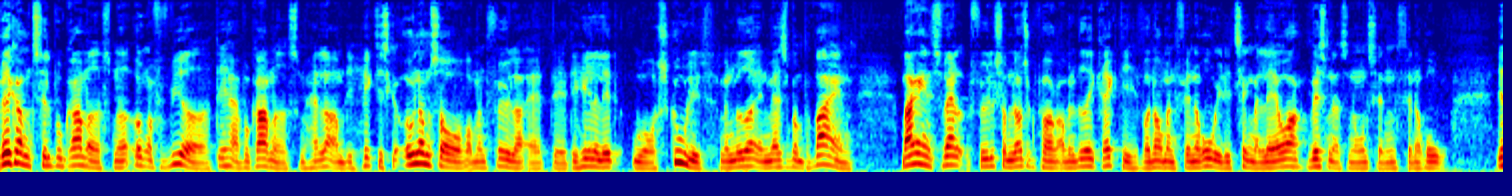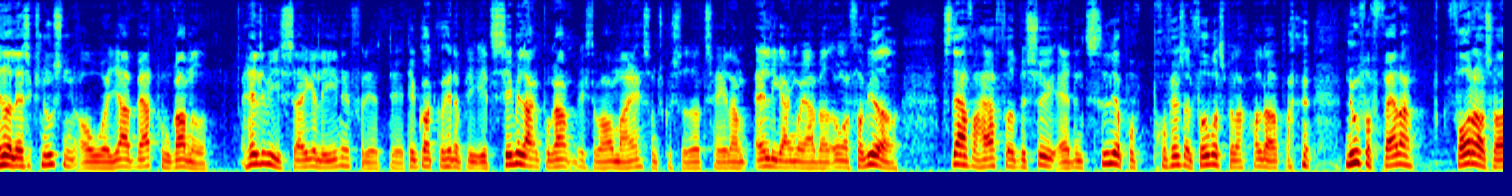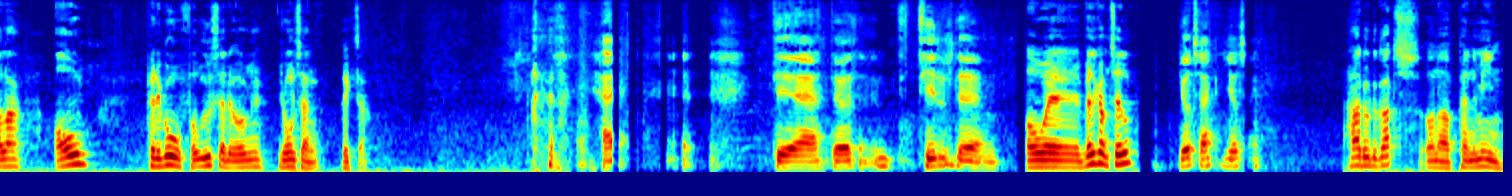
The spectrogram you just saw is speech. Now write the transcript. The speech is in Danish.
Velkommen til programmet, som hedder Ung og Forvirret. Det her er programmet, som handler om de hektiske ungdomsår, hvor man føler, at øh, det hele er lidt uoverskueligt. Man møder en masse bum på vejen. Mange af ens valg føles som lotto og man ved ikke rigtigt, hvornår man finder ro i de ting, man laver, hvis man altså nogensinde finder ro. Jeg hedder Lasse Knudsen, og øh, jeg er vært på programmet. Heldigvis er jeg ikke alene, for øh, det, det kunne godt gå hen og blive et semi-langt program, hvis det var mig, som skulle sidde og tale om alle de gange, hvor jeg har været ung og forvirret. Så derfor har jeg fået besøg af den tidligere professionelle fodboldspiller, hold da op, nu forfatter, foredragsholder og pædagog for udsatte unge, Jonathan Richter. Hej. Det er, det er en titel. Det. Og øh, velkommen til. Jo tak, jo tak. Har du det godt under pandemien?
